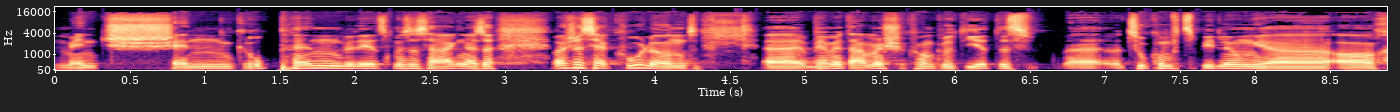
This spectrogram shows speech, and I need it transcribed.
Menschengruppen, würde ich jetzt mal so sagen. Also war schon sehr cool und äh, wir haben ja damals schon konkludiert, dass äh, Zukunftsbildung ja auch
